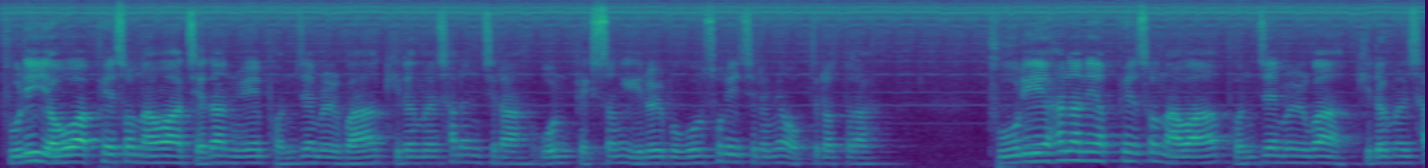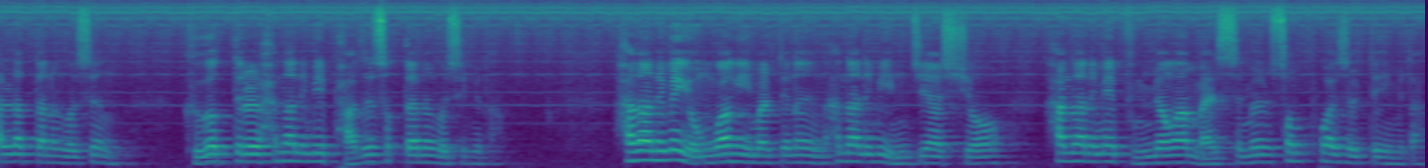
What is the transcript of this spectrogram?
불이 여호와 앞에서 나와 제단 위에 번제물과 기름을 사는지라 온 백성이 이를 보고 소리 지르며 엎드렸더라. 불이 하나님 앞에서 나와 번제물과 기름을 살랐다는 것은 그것들을 하나님이 받으셨다는 것입니다. 하나님의 영광이 임할 때는 하나님이 임재하시어 하나님의 분명한 말씀을 선포하실 때입니다.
